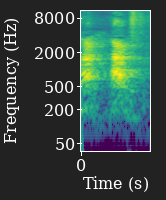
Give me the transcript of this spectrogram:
Ha, ha, ha.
